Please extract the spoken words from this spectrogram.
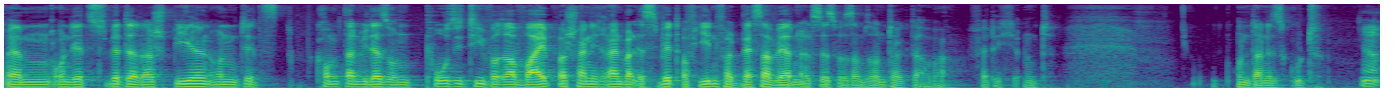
Ähm, und jetzt wird er da spielen und jetzt kommt dann wieder so ein positiverer Vibe wahrscheinlich rein, weil es wird auf jeden Fall besser werden als das, was am Sonntag da war. Fertig. Und, und dann ist gut. Ja,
